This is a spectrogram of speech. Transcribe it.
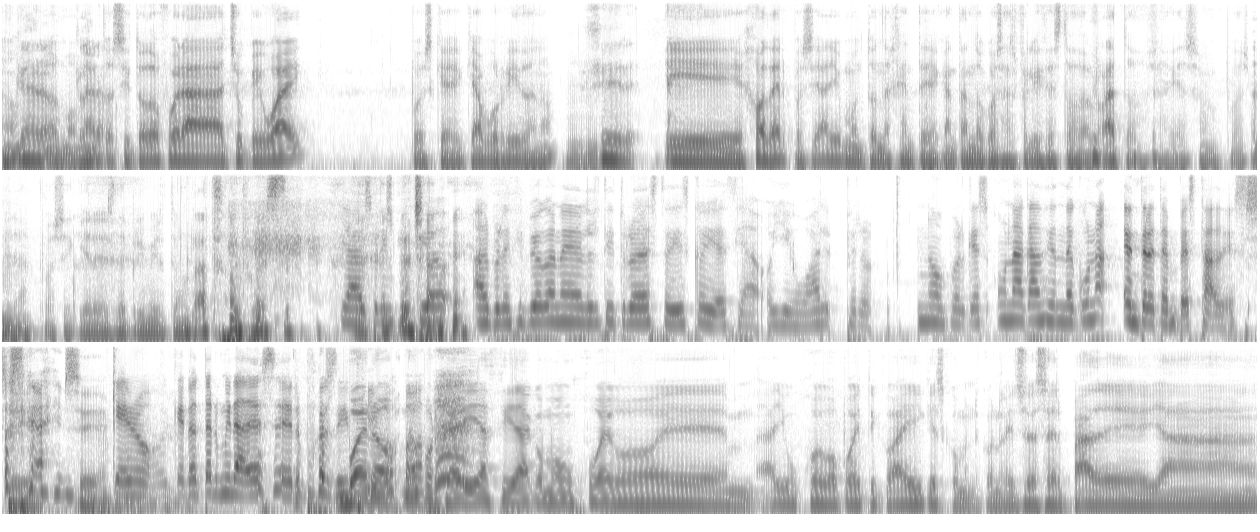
¿no? Claro, en los momentos. claro. Si todo fuera chupi guay, pues qué, qué aburrido, ¿no? sí. Y joder, pues ya hay un montón de gente cantando cosas felices todo el rato. O sea, que son, pues mira, pues si quieres deprimirte un rato, pues. Y al es- principio, al principio con el título de este disco yo decía, oye, igual, pero no, porque es una canción de cuna entre tempestades. o sea, sí. Que, no, que no termina de ser positivo. Bueno, no, porque ahí hacía como un juego, eh, hay un juego poético ahí que es con, con el hecho de ser padre ya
